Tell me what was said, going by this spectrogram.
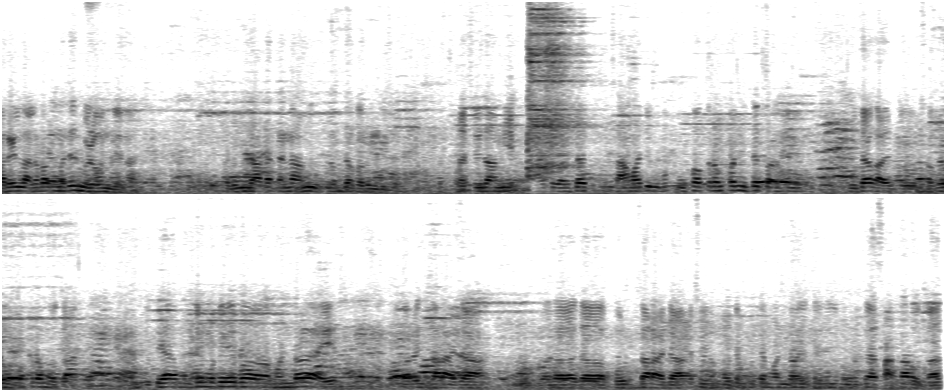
परेल लालबागमध्येच मिळवून देणार. ही जागा त्यांना आम्ही उपलब्ध करून दिली. तसेच आम्ही आठ वर्षात सामाजिक उप- उपक्रम पण इथे करतो पूजा घालतो सगळे उपक्रम होतात इथे मोठे मोठे मंडळ आहेत. परंजचा राजा परत फोर्टचा राजा असे मोठे मोठे मंडळ इथे मूर्त्या साकार होतात.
